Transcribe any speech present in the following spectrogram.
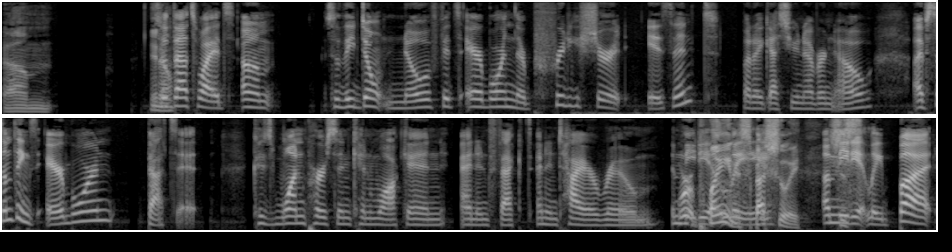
Um, you so that's why it's um so they don't know if it's airborne. They're pretty sure it isn't, but I guess you never know. If something's airborne, that's it. Cuz one person can walk in and infect an entire room or a immediately. plane, especially. It's just- immediately, but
